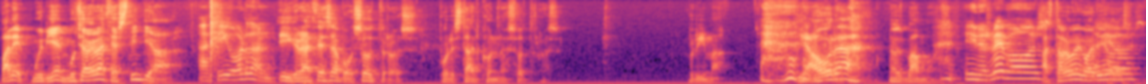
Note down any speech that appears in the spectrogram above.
Vale, muy bien. Muchas gracias, Cintia. A ti, Gordon. Y gracias a vosotros por estar con nosotros. Prima. Y ahora nos vamos. Y nos vemos. Hasta luego, adiós.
